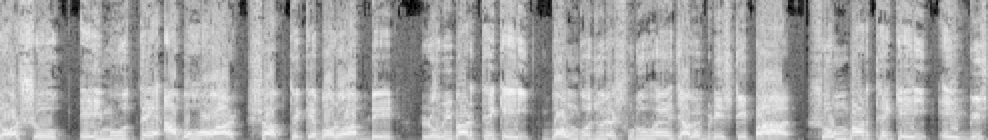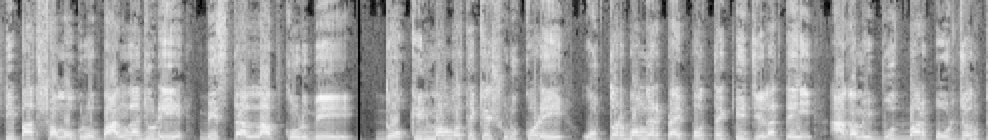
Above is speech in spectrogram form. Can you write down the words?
দর্শক এই মুহূর্তে আবহাওয়ার সব থেকে বড় আপডেট রবিবার থেকেই বঙ্গজুড়ে শুরু হয়ে যাবে বৃষ্টিপাত। সোমবার থেকেই এই বৃষ্টিপাত সমগ্র বাংলা জুড়ে বিস্তার লাভ করবে। দক্ষিণবঙ্গ থেকে শুরু করে উত্তরবঙ্গের প্রায় প্রত্যেকটি জেলাতেই আগামী বুধবার পর্যন্ত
